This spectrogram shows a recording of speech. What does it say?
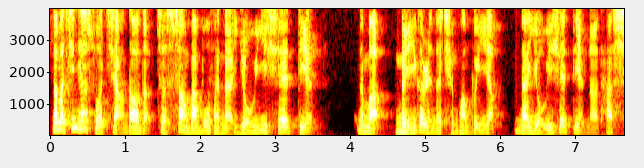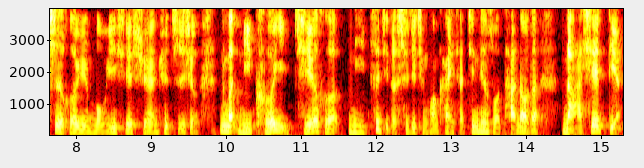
那么今天所讲到的这上半部分呢，有一些点，那么每一个人的情况不一样，那有一些点呢，它适合于某一些学员去执行。那么你可以结合你自己的实际情况看一下，今天所谈到的哪些点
